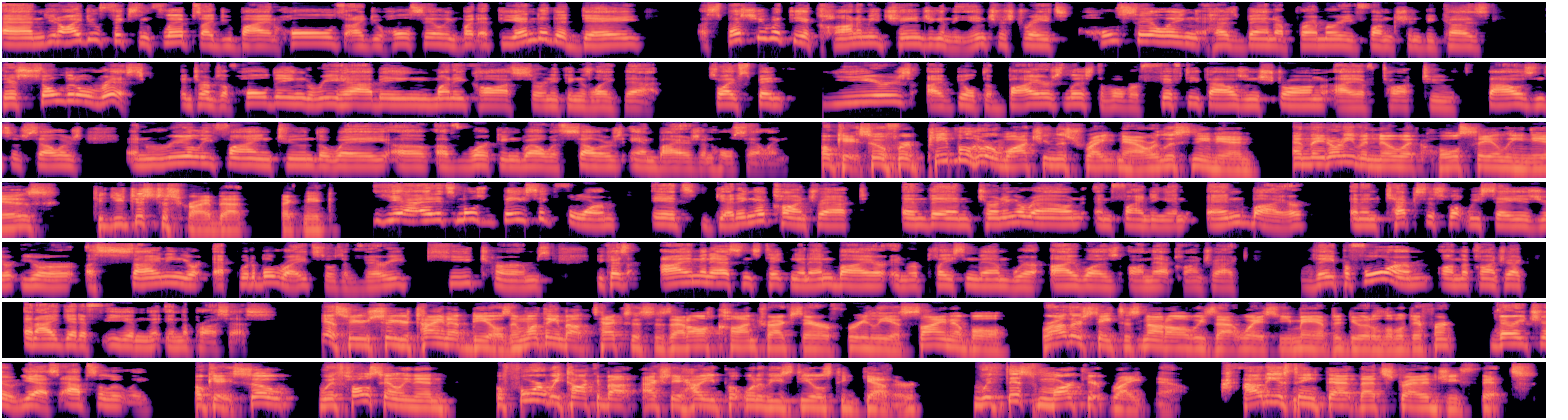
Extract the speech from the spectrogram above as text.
And, you know, I do fix and flips, I do buy and holds, I do wholesaling. But at the end of the day, especially with the economy changing and the interest rates, wholesaling has been a primary function because there's so little risk in terms of holding, rehabbing, money costs, or anything like that. So I've spent years. I've built a buyer's list of over 50,000 strong. I have talked to thousands of sellers and really fine tuned the way of, of working well with sellers and buyers in wholesaling. Okay, so for people who are watching this right now or listening in and they don't even know what wholesaling is, could you just describe that technique? Yeah, at its most basic form, it's getting a contract and then turning around and finding an end buyer. And in Texas, what we say is you're you're assigning your equitable rights. Those are very key terms because I'm in essence taking an end buyer and replacing them where I was on that contract. They perform on the contract, and I get a fee in the in the process. Yeah, so you're so you're tying up deals. And one thing about Texas is that all contracts there are freely assignable. Where other states it's not always that way, so you may have to do it a little different. Very true. Yes, absolutely. Okay, so with wholesaling then, before we talk about actually how you put one of these deals together, with this market right now, how do you think that that strategy fits?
